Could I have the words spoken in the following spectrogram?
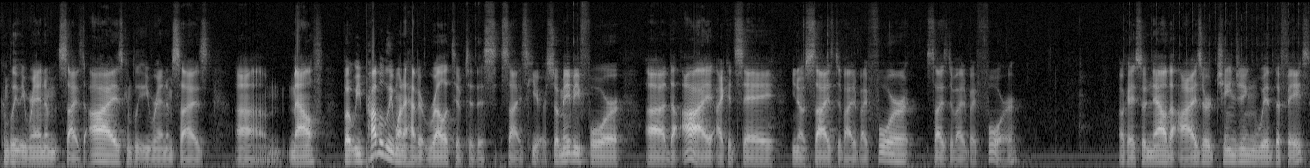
completely random sized eyes, completely random sized um, mouth, but we probably want to have it relative to this size here. So maybe for uh, the eye, I could say, you know, size divided by 4, size divided by 4. Okay, so now the eyes are changing with the face.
